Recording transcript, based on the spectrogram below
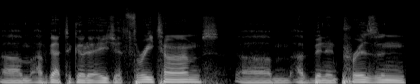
Um, I've got to go to Asia three times. Um, I've been in prison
